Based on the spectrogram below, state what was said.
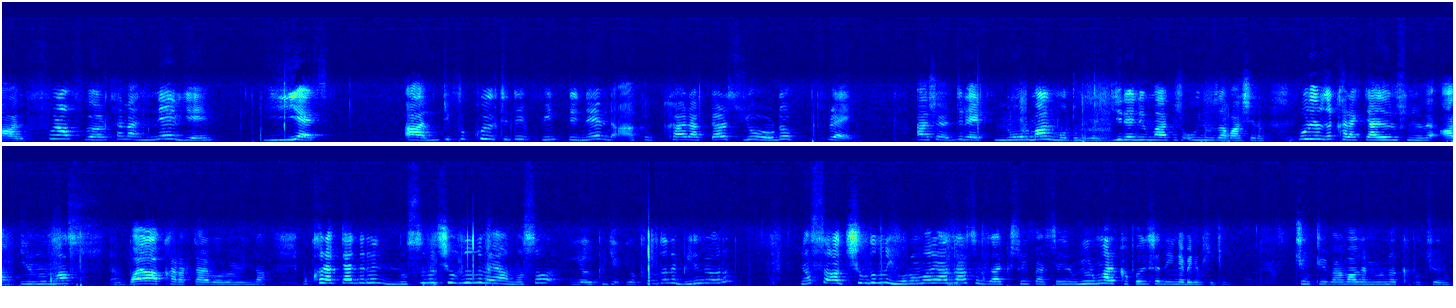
Abi FNAF World hemen new yes. Abi difficulty de find the name characters you to play. Arkadaşlar direkt normal modumuza girelim ve arkadaşlar oyunumuza başlayalım. Burada bize karakterleri sunuyor ve abi inanılmaz yani bayağı karakter var oyunda. Bu karakterlerin nasıl açıldığını veya nasıl yapı, yapıldığını bilmiyorum. Nasıl açıldığını yorumlara yazarsanız arkadaşlar lütfen sevinirim. Yorumlar kapalıysa da yine benim suçum. Çünkü ben bazen yorumları kapatıyorum.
